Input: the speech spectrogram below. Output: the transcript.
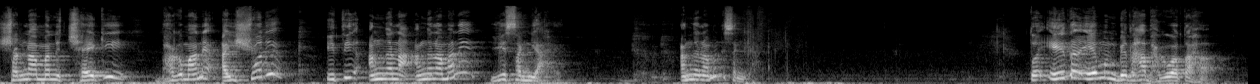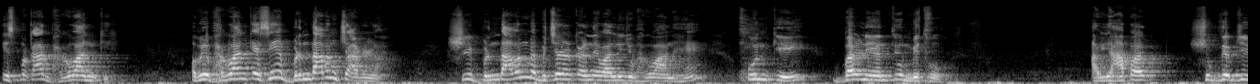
षण्णा मन छह की भगवान ऐश्वर्य, इति अंगना अंगना माने ये संज्ञा है। अंगना माने संज्ञा। तो एद एवं विधा भगवत, इस प्रकार भगवान की। अब ये भगवान कैसे हैं? वृंदावन चारणा। श्री वृंदावन में विचरण करने वाले जो भगवान हैं, उनकी वर्णयंत्यो मिथो। अब यहाँ पर सुखदेव जी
